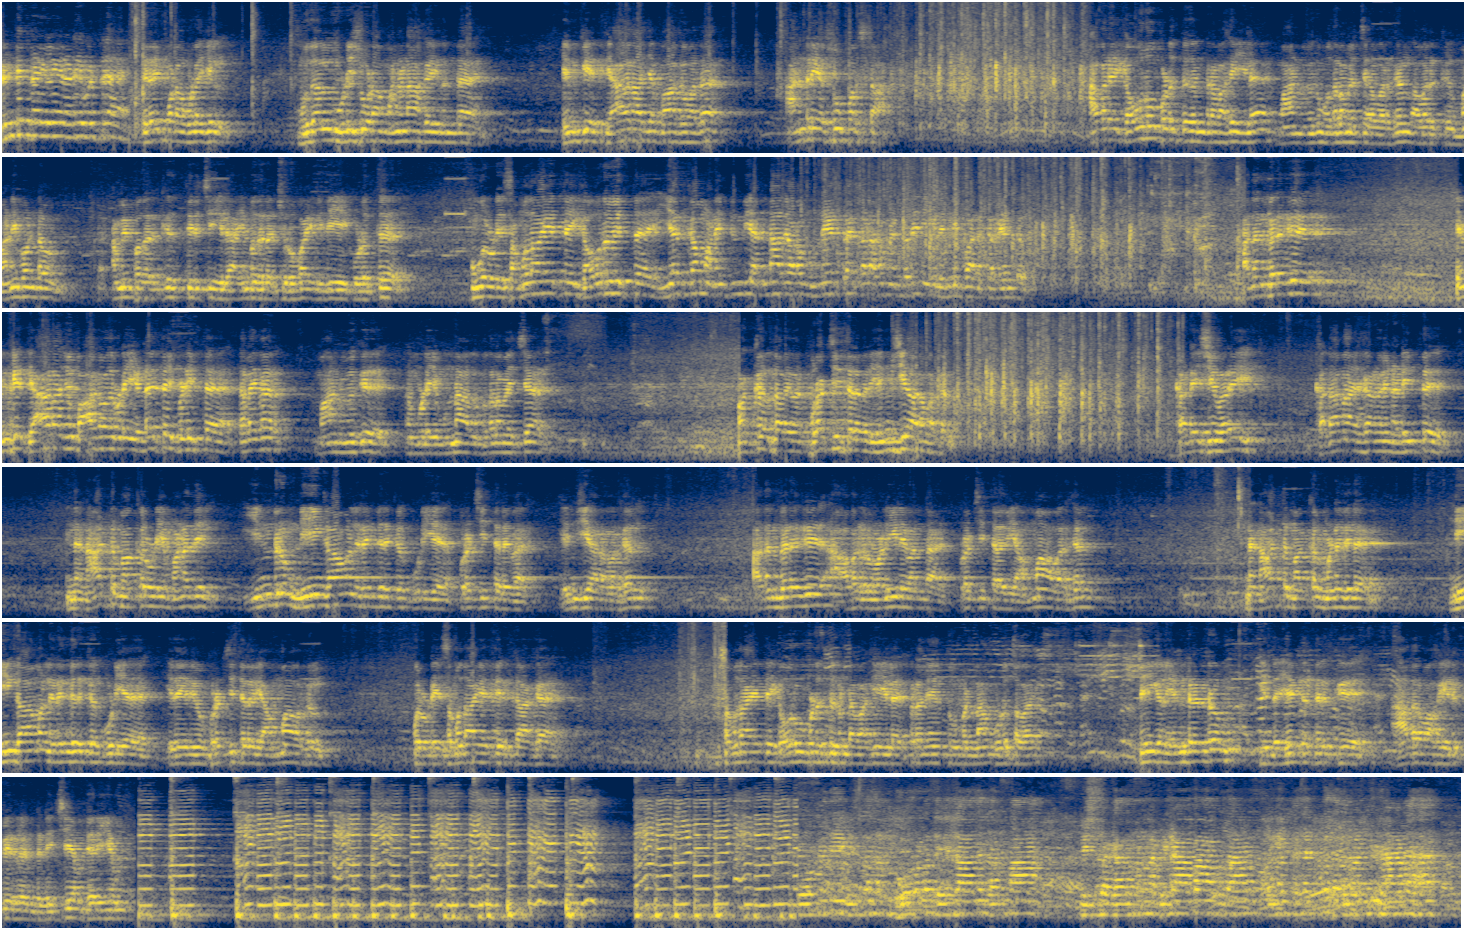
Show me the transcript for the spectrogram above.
திண்டுக்கல்லிலே நடைபெற்ற திரைப்பட உலகில் முதல் முடிசூடா மன்னனாக இருந்த எம் கே தியாகராஜ பாகவதர் அன்றைய சூப்பர் ஸ்டார் அவரை கௌரவப்படுத்துகின்ற வகையில மாண்புமிகு முதலமைச்சர் அவர்கள் அவருக்கு மணிமண்டபம் அமைப்பதற்கு திருச்சியில் ஐம்பது லட்சம் ரூபாய் நிதியை கொடுத்து உங்களுடைய சமுதாயத்தை கௌரவித்த இயக்கம் அனைத்திந்திய அண்ணாதார முன்னேற்ற கழகம் என்பதை நீங்கள் எண்ணி பார்க்க வேண்டும். அதன் பிறகு எம் கே தியாகராஜ பாகவதருடைய இடத்தை பிடித்த தலைவர் மாண்புமிகு நம்முடைய முன்னாள் முதலமைச்சர் மக்கள் தலைவர் புரட்சி தலைவர் எம்ஜிஆர் அவர்கள். கடைசி வரை கதாநாயகனாக நடித்து இந்த நாட்டு மக்களுடைய மனதில் இன்றும் நீங்காமல் நிறைந்திருக்கக்கூடிய புரட்சி தலைவர் எம்ஜிஆர் அவர்கள். அதன் பிறகு அவர்கள் வழியிலே வந்த புரட்சி தலைவி அம்மா அவர்கள். இந்த நாட்டு மக்கள் மனதில நீங்காமல் நிறைந்திருக்கக்கூடிய இதை புரட்சி தலைவி அம்மா அவர்கள் அவருடைய சமுதாயத்திற்காக சமுதாயத்தை கௌரவப்படுத்துகின்ற வகையில பிரதிநிதித்துவம் எல்லாம் கொடுத்தவர். நீங்கள் என்றென்றும் இந்த இயக்கத்திற்கு ஆதரவாக இருப்பீர்கள் என்று நிச்சயம் தெரியும். விஸ்வகர்மன் அபிஷாபா உதாரண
